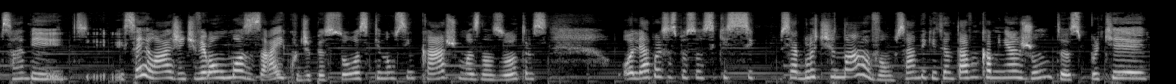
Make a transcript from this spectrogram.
sabe, sei lá, a gente virou um mosaico de pessoas que não se encaixam umas nas outras. Olhar para essas pessoas que se, se aglutinavam, sabe? Que tentavam caminhar juntas, porque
